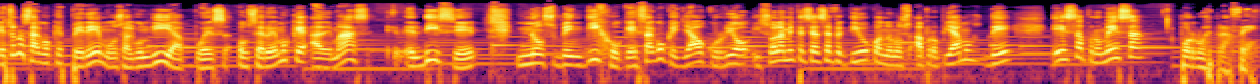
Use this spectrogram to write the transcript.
Esto no es algo que esperemos algún día, pues observemos que además él dice, nos bendijo, que es algo que ya ocurrió y solamente se hace efectivo cuando nos apropiamos de esa promesa por nuestra fe.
